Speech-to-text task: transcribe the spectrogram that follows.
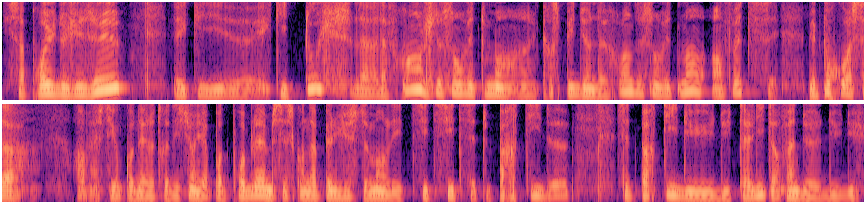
qui s'approche de Jésus, et qui, euh, et qui touche la, la, frange de son vêtement, un hein, la frange de son vêtement, en fait, c'est... Mais pourquoi ça? Ah ben, si on connaît la tradition, il n'y a pas de problème. C'est ce qu'on appelle justement les tzitzit, cette partie de, cette partie du, du talit, enfin de, du, du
